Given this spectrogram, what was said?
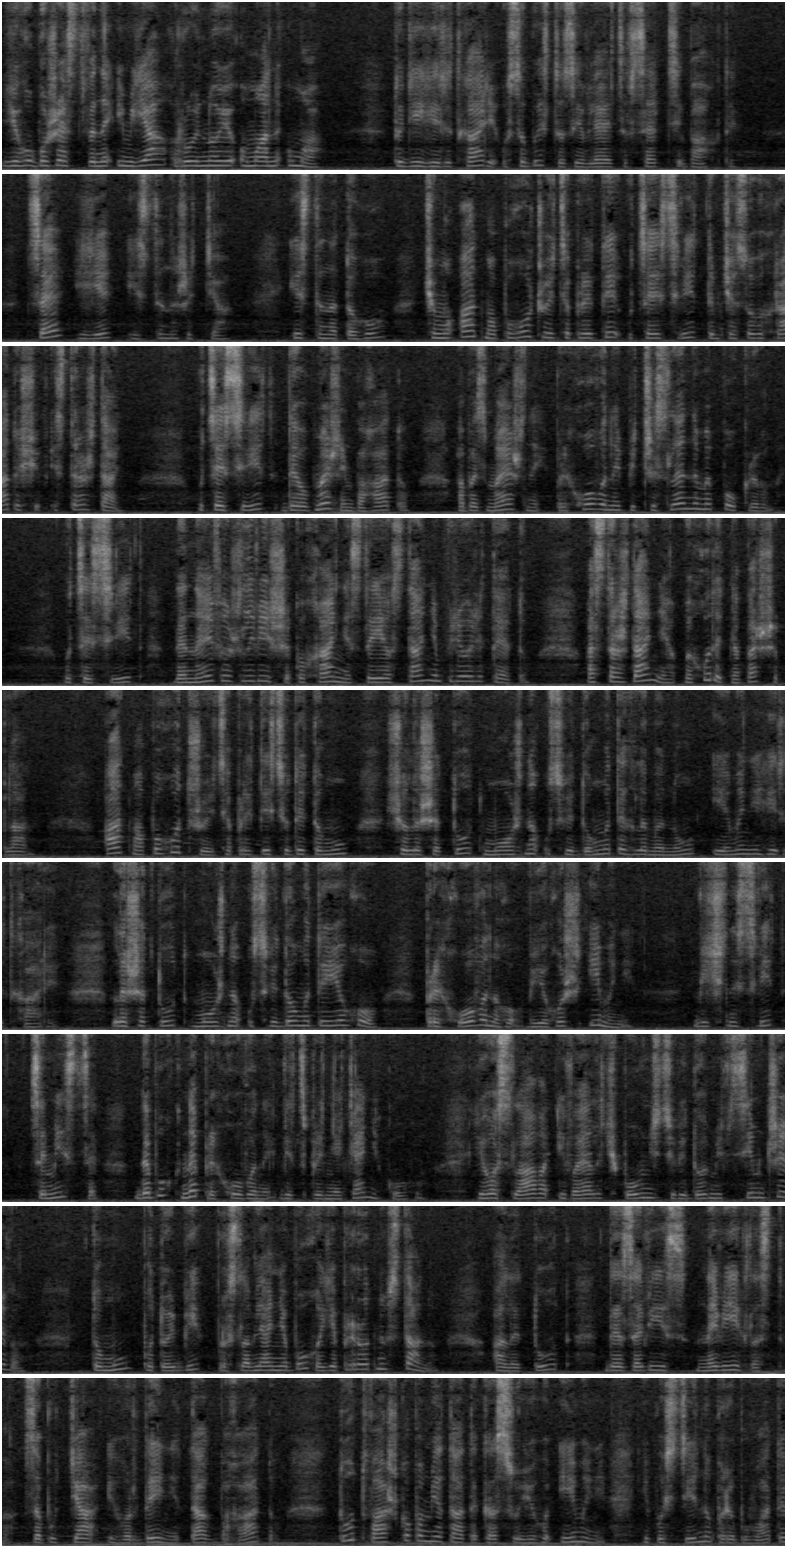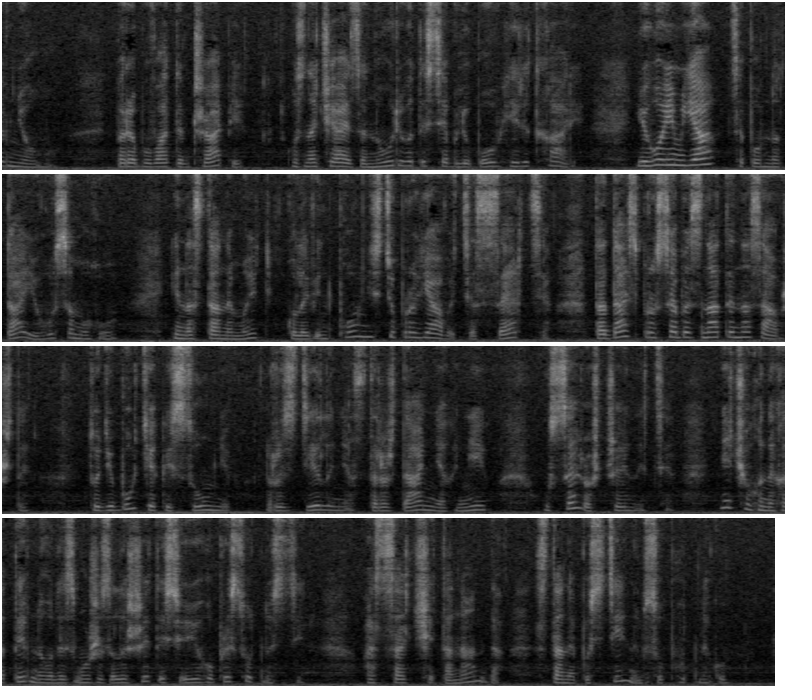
Його божественне ім'я руйнує омани ума. Тоді Гірідхарі особисто з'являється в серці Бахти. Це і є істина життя, істина того, чому атма погоджується прийти у цей світ тимчасових радощів і страждань, у цей світ, де обмежень багато, а безмежний прихований під численними покривами, у цей світ, де найважливіше кохання стає останнім пріоритетом, а страждання виходить на перший план. Атма погоджується прийти сюди тому, що лише тут можна усвідомити глибину імені Гірідхарі. Лише тут можна усвідомити його, прихованого в його ж імені. Вічний світ це місце, де Бог не прихований від сприйняття нікого. Його слава і велич повністю відомі всім дживам. Тому по той бік прославляння Бога є природним станом. Але тут, де завіс невігластва, забуття і гордині так багато, тут важко пам'ятати красу його імені і постійно перебувати в ньому. Перебувати в джапі означає занурюватися в любов Гірідхарі. Його ім'я це повнота його самого. І настане мить, коли він повністю проявиться з серця та дасть про себе знати назавжди. Тоді будь-який сумнів, розділення, страждання, гнів, усе розчиниться, нічого негативного не зможе залишитися у його присутності, а Сачітананда стане постійним супутником.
